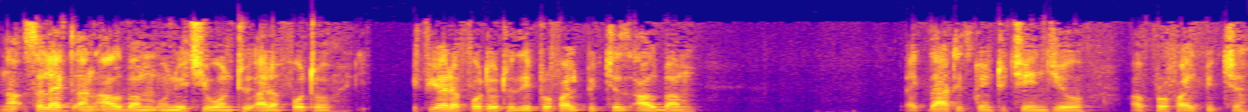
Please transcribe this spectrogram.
Now select an album on which you want to add a photo. If you add a photo to the profile pictures album, like that, it's going to change your uh, profile picture.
